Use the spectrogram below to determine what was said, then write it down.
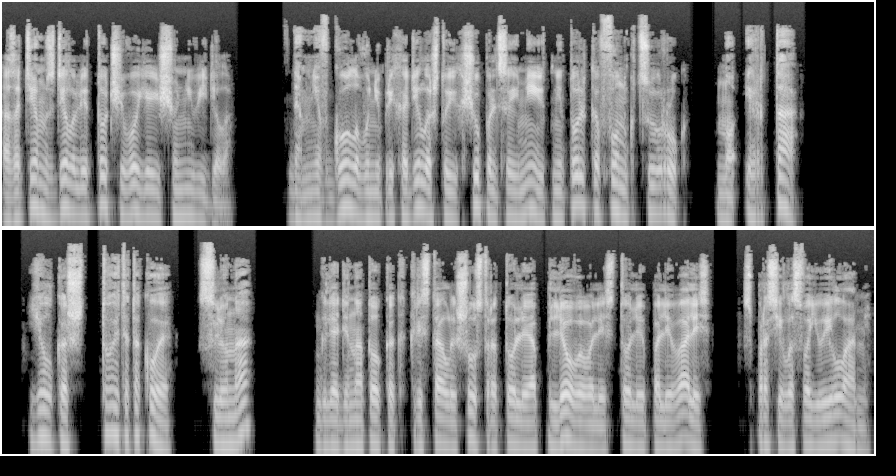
а затем сделали то, чего я еще не видела. Да мне в голову не приходило, что их щупальца имеют не только функцию рук, но и рта. «Ёлка, что это такое? Слюна?» Глядя на то, как кристаллы шустро то ли оплевывались, то ли поливались, — спросила свою Илами.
